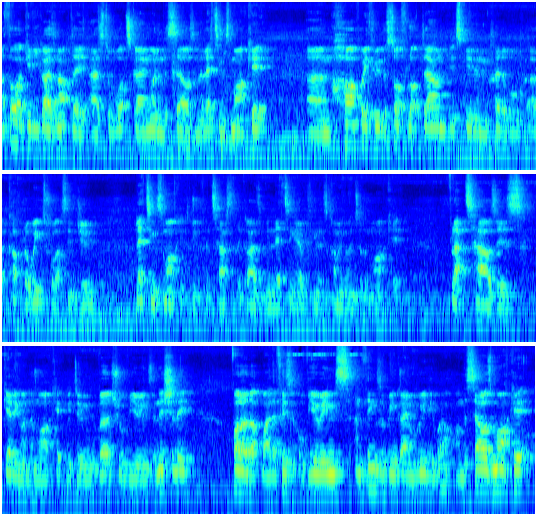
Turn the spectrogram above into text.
I thought I'd give you guys an update as to what's going on in the sales and the lettings market. Um, halfway through the soft lockdown, it's been an incredible uh, couple of weeks for us in June. Lettings market has been fantastic. The guys have been letting everything that's coming onto the market. Flats, houses, getting on the market. We're doing the virtual viewings initially followed up by the physical viewings, and things have been going really well. On the sales market,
